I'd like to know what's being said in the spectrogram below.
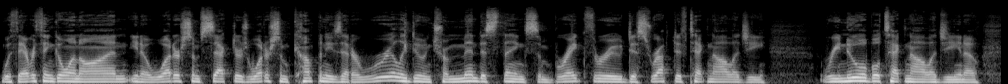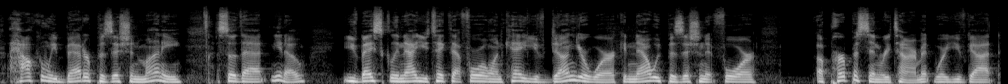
With everything going on, you know, what are some sectors? What are some companies that are really doing tremendous things, some breakthrough disruptive technology? Renewable technology, you know, how can we better position money so that, you know, you've basically now you take that 401k, you've done your work, and now we position it for a purpose in retirement where you've got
